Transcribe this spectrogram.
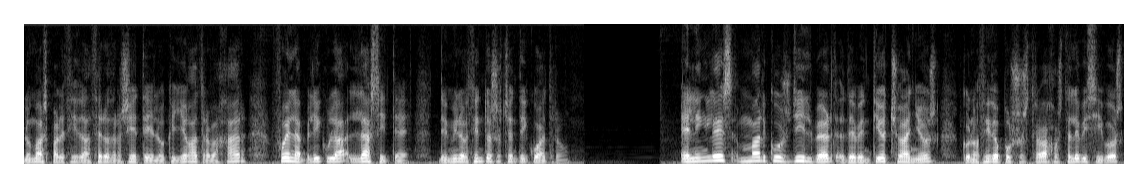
Lo más parecido a 007 lo que llegó a trabajar fue en la película Lassiter de 1984. El inglés Marcus Gilbert, de 28 años, conocido por sus trabajos televisivos,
